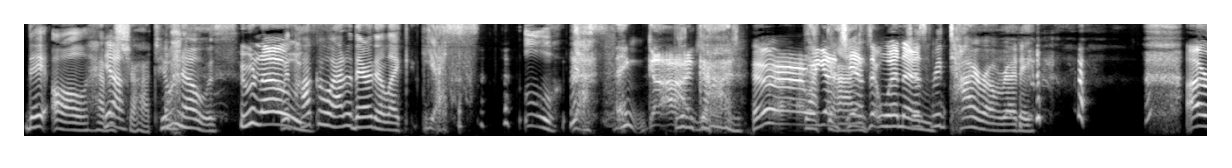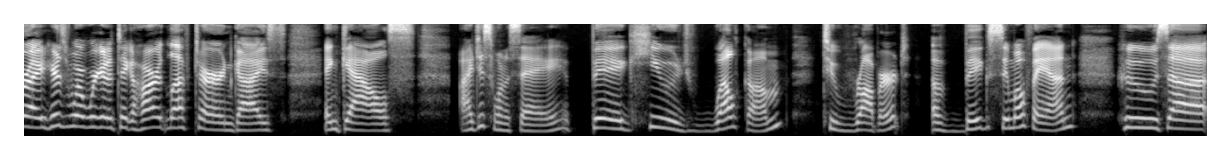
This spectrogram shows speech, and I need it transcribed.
They all have Yeah. a shot. Who knows? Who knows? With Hako out of there, they're like, yes. Ooh, yes. Thank God. Thank God. We got guy. a chance at winning. Just retire already. All right, here's where we're going to take a hard left turn, guys and gals. I just want to say big, huge welcome to Robert, a big sumo fan who's uh,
